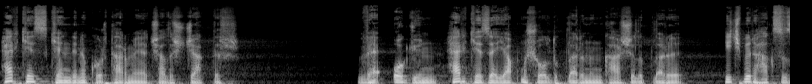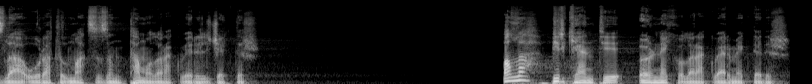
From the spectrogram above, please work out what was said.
herkes kendini kurtarmaya çalışacaktır. Ve o gün herkese yapmış olduklarının karşılıkları, hiçbir haksızlığa uğratılmaksızın tam olarak verilecektir. Allah bir kenti örnek olarak vermektedir.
